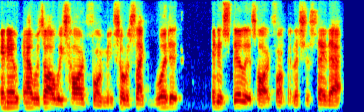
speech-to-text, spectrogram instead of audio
And it, it was always hard for me. So it's like, would it, and it still is hard for me. Let's just say that.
